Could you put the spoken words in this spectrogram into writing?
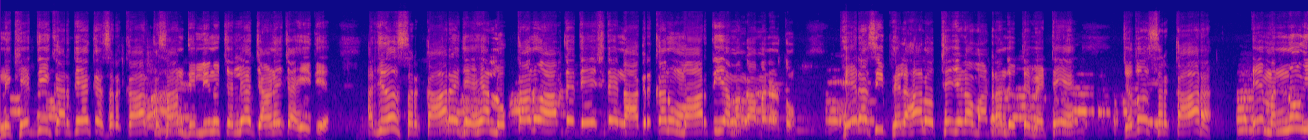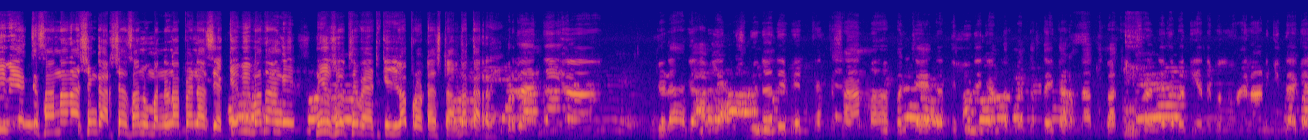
ਨਿਖੇਧੀ ਕਰਦੇ ਆ ਕਿ ਸਰਕਾਰ ਕਿਸਾਨ ਦਿੱਲੀ ਨੂੰ ਚੱਲਿਆ, ਜਾਣੇ ਚਾਹੀਦੇ ਆ। ਅਰ ਜਦੋਂ ਸਰਕਾਰ ਅਜਿਹੇ ਲੋਕਾਂ ਨੂੰ ਆਪਦੇ ਦੇਸ਼ ਦੇ ਨਾਗਰਿਕਾਂ ਨੂੰ ਮਾਰਦੀ ਆ ਮੰਗਾ ਮੰਨਣ ਤੋਂ, ਫਿਰ ਅਸੀਂ ਫਿਲਹਾਲ ਉੱਥੇ ਜਿਹੜਾ ਬਾਰਡਰਾਂ ਦੇ ਉੱਤੇ ਬੈਠੇ ਆ, ਜਦੋਂ ਸਰਕਾਰ ਇਹ ਮੰਨੂਗੀ ਵੀ ਇਹ ਕਿਸਾਨਾਂ ਦਾ ਸੰਘਰਸ਼ ਹੈ ਸਾਨੂੰ ਮੰਨਣਾ ਪੈਣਾ ਅਸੀਂ ਅੱਗੇ ਵੀ ਵਧਾਂਗੇ। ਨਹੀਂ ਅਸੀਂ ਉੱਥੇ ਬੈਠ ਕੇ ਜਿਹੜਾ ਪ੍ਰੋਟੈਸਟ ਆਪਦਾ ਕਰ ਰਹੇ ਪ੍ਰਧਾਨ ਜੀ ਜਿਹੜਾ ਹੈਗਾ ਅਗਲੇ ਕੁਝ ਦਿਨਾਂ ਦੇ ਵਿੱਚ ਕਿਸਾਨ ਮਹਾਪੰਚਾਇਤ ਦਿੱਲੀ ਦੇ ਜੰਤਰ ਮੰਤਰ ਤੇ ਕਰਨ ਦਾ ਬਾਕੀ ਕਿਸਾਨ ਜਥੇਬੰਦੀਆਂ ਦੇ ਵੱਲੋਂ ਐਲਾਨ ਕੀਤਾ ਗਿਆ।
